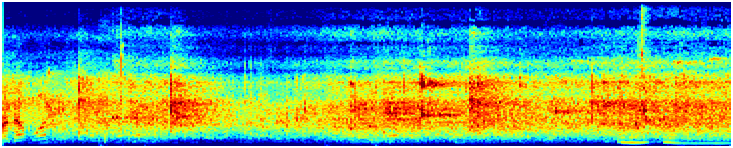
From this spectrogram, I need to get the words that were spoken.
try that one. Mm -hmm.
